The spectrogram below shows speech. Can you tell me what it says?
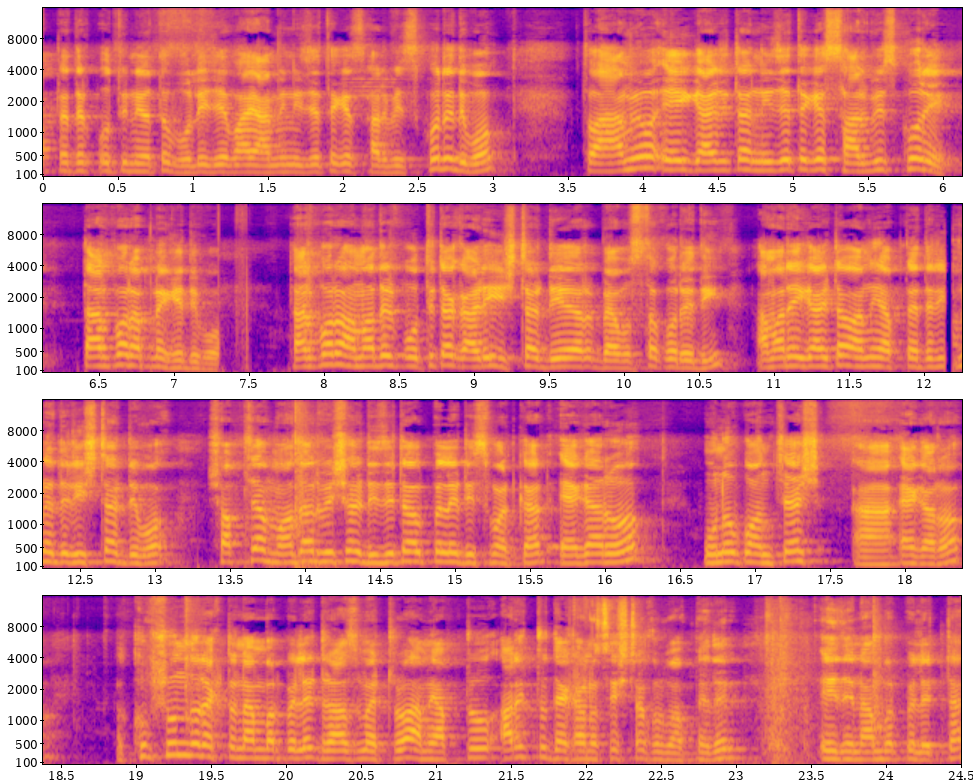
আপনাদের প্রতিনিয়ত বলি যে, ভাই, আমি নিজে থেকে সার্ভিস করে দিব। তো আমিও এই গাড়িটা নিজে থেকে সার্ভিস করে তারপর আপনাকে দিব। তারপরও আমাদের প্রতিটা গাড়ি স্টার্ট দেওয়ার ব্যবস্থা করে দিই। আমার এই গাড়িটাও আমি আপনাদের আপনাদের স্টার্ট দেবো। সবচেয়ে মজার বিষয় ডিজিটাল প্লেট স্মার্ট কার্ড এগারো উনপঞ্চাশ এগারো। খুব সুন্দর একটা নাম্বার প্লেট রাজ মেট্রো আমি আপটু আরেকটু দেখানোর চেষ্টা করব আপনাদের। এই যে নাম্বার প্লেটটা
